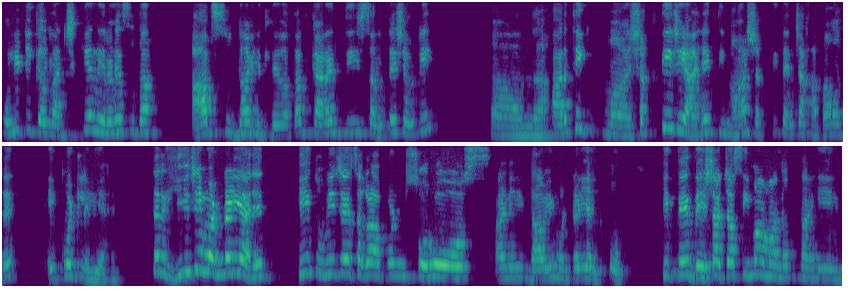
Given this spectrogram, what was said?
पॉलिटिकल राजकीय निर्णय सुद्धा आज सुद्धा घेतले जातात. कारण ती सरते शेवटी आर्थिक शक्ती जी आहे ती महाशक्ती त्यांच्या हातामध्ये एकवटलेली आहे. तर ही जी मंडळी आहेत ही तुम्ही जे सगळं आपण सोरोस आणि डावी मंडळी ऐकतो की ते देशाच्या सीमा मानत नाहीत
